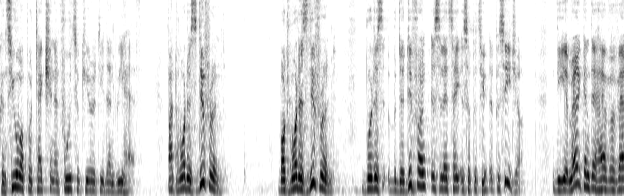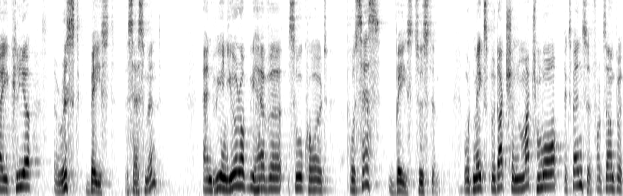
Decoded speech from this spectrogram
consumer protection and food security than we have. But what is different? But what is different? What is the different is, let's say, is a, procedure. The American they have a very clear risk-based assessment. And we in Europe, we have a so-called process-based system, what makes production much more expensive. For example,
